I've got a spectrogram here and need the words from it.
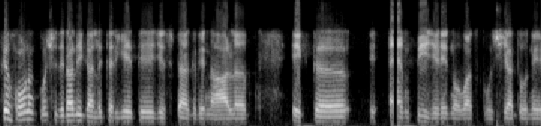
ਫਿਰ ਹੁਣ ਕੁਝ ਦਿਨਾਂ ਦੀ ਗੱਲ ਕਰੀਏ ਤੇ ਜਿਸ ਢੰਗ ਦੇ ਨਾਲ ਇੱਕ ਐਮਪੀ ਜਿਹੜੇ ਨੋਵਾ ਸਕੋਸ਼ੀਆ ਤੋਂ ਨੇ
